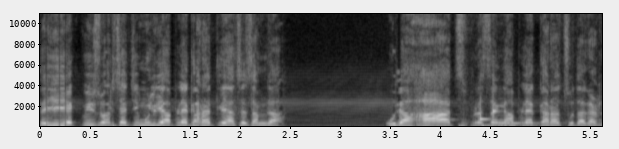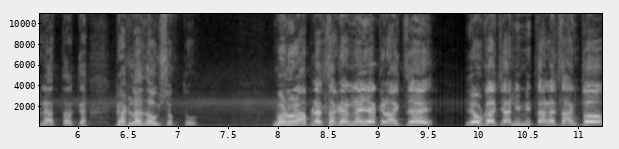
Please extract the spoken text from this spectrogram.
तर ही एकवीस वर्षाची मुलगी आपल्या घरातली असं समजा. उद्या हाच प्रसंग आपल्या घरात सुद्धा घडला घडला जाऊ शकतो. म्हणून आपल्या सगळ्यांना एक राहायचंय. एवढं ज्या निमित्तानं सांगतो.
